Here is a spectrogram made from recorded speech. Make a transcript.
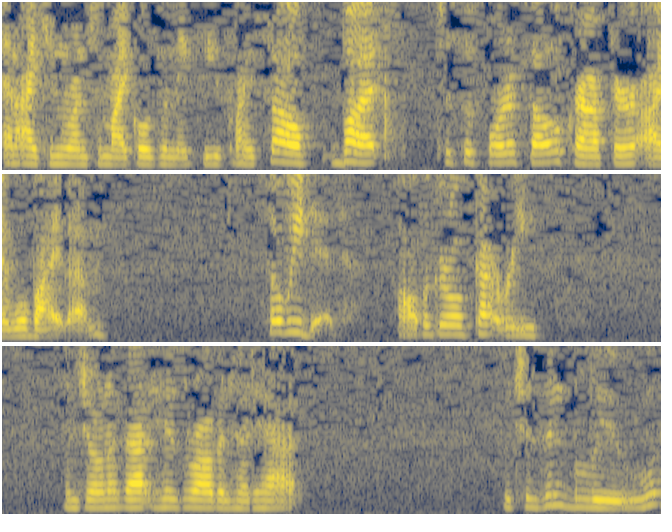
and I can run to Michael's and make these myself, but to support a fellow crafter, I will buy them. So we did. All the girls got wreaths, and Jonah got his Robin Hood hat, which is in blue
